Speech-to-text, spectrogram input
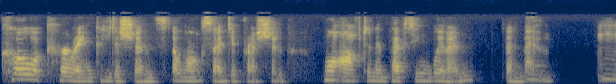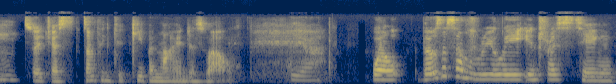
co-occurring conditions alongside depression, more often impacting women than men. Mm-hmm. So just something to keep in mind as well. Yeah. Well, those are some really interesting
